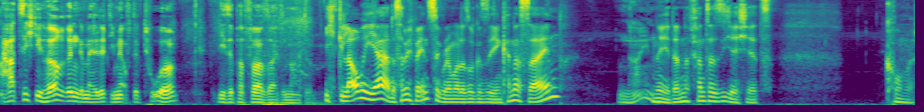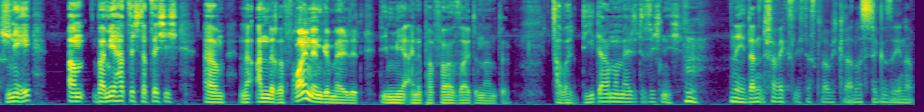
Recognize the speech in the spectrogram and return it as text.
Hat sich die Hörerin gemeldet, die mir auf der Tour diese Parfumseite nannte? Ich glaube ja, das habe ich bei Instagram oder so gesehen. Kann das sein? Nein. Nee, dann fantasiere ich jetzt. Komisch. Nee, ähm, bei mir hat sich tatsächlich ähm, eine andere Freundin gemeldet, die mir eine Parfumseite nannte. Aber die Dame meldete sich nicht. Nee, dann verwechsel ich das, glaube ich, gerade, was ich da gesehen habe.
